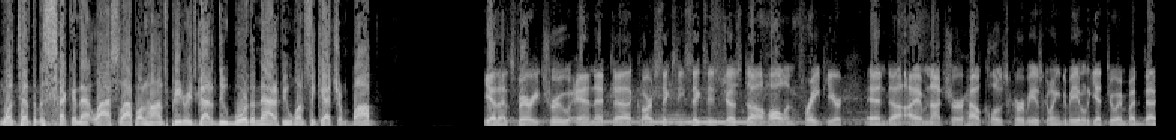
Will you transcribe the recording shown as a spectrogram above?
one tenth of a second that last lap on Hans Peter. He's got to do more than that if he wants to catch him. Bob? Yeah, that's very true. And that uh, car 66 is just uh, hauling freight here. And uh, I am not sure how close Kirby is going to be able to get to him. But uh,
